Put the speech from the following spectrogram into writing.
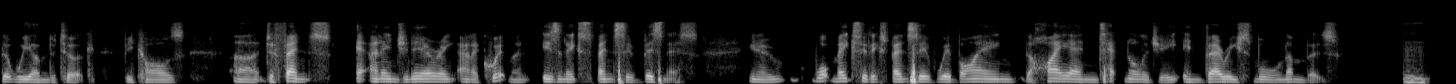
that we undertook, because uh, defence and engineering and equipment is an expensive business. You know, what makes it expensive? We're buying the high end technology in very small numbers. Mm.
